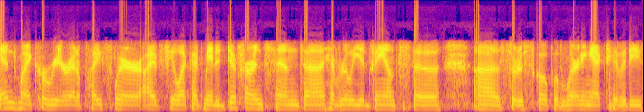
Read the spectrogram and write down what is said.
end my career at a place where I feel like I've made a difference and uh, have really advanced the uh, sort of scope of learning activities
